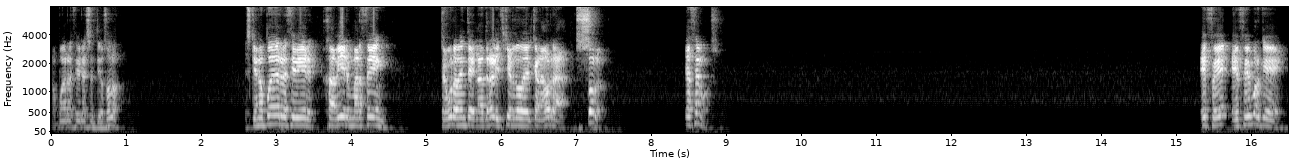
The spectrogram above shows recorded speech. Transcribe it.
no puede recibir ese tío solo. Es que no puede recibir Javier Marcén, seguramente lateral izquierdo del Calahorra, solo. ¿Qué hacemos? F, F porque...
